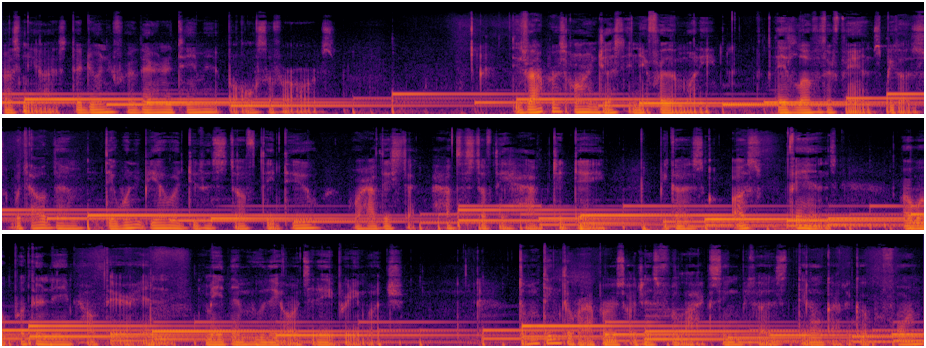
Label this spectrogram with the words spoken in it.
Trust me, guys, they're doing it for their entertainment, but also for ours. These rappers aren't just in it for the money. They love their fans because without them, they wouldn't be able to do the stuff they do or have they st- have the stuff they have today. Because us fans are what put their name out there and made them who they are today, pretty much don't think the rappers are just relaxing because they don't gotta go perform.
